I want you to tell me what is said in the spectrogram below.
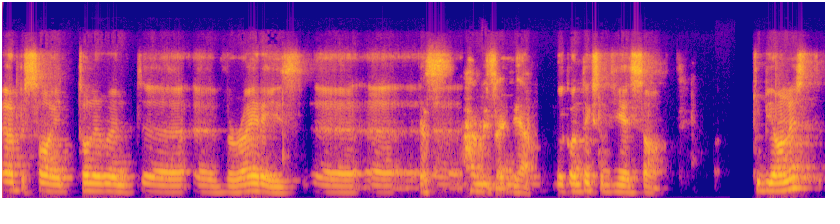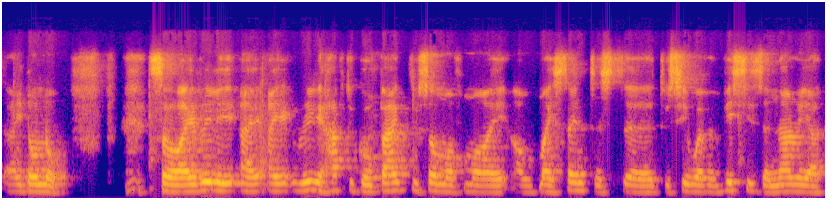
herbicide tolerant uh, uh, varieties. Uh, yes, herbicide, yeah. The context of DSR. To be honest, I don't know so I really, I, I, really have to go back to some of my of my scientists uh, to see whether this is an area.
